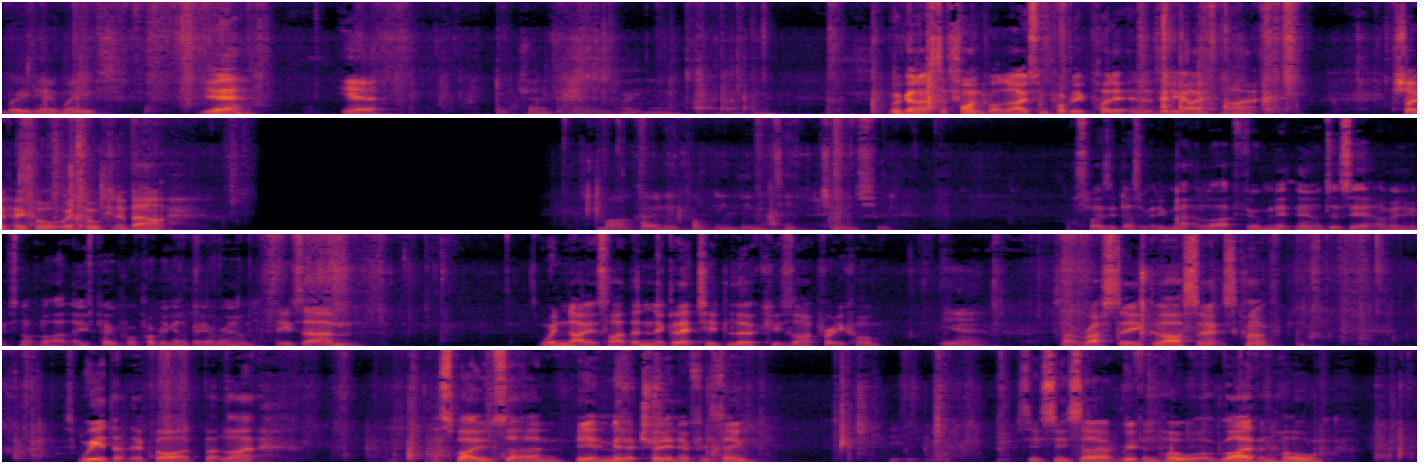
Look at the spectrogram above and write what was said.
radio waves. Yeah. Yeah. Transatlantic radio. We're gonna have to find one of those and probably put it in the video, like show people what we're talking about. Marconi Company Limited, Chelmsford. I suppose it doesn't really matter like filming it now, does it? I mean, it's not like these people are probably going to be around. These um windows, like the neglected look, is like pretty cool. Yeah. It's like rusty glass, and it's kind of it's weird that they're barred, but like I suppose um, being military and everything. This is uh, Rivenhall or Rivenhall.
